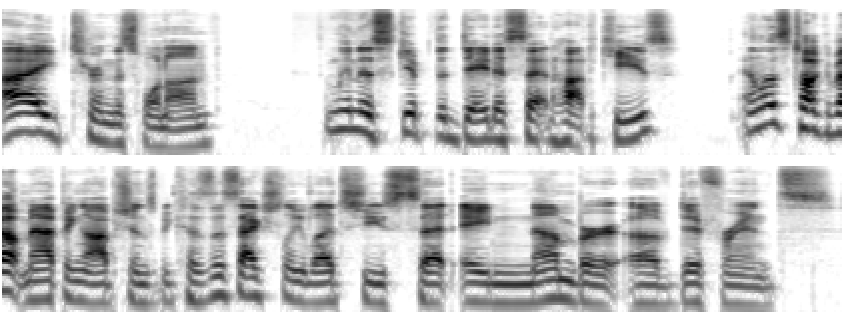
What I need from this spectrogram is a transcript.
I turn this one on. I'm going to skip the Datasette hotkeys, and let's talk about mapping options because this actually lets you set a number of different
